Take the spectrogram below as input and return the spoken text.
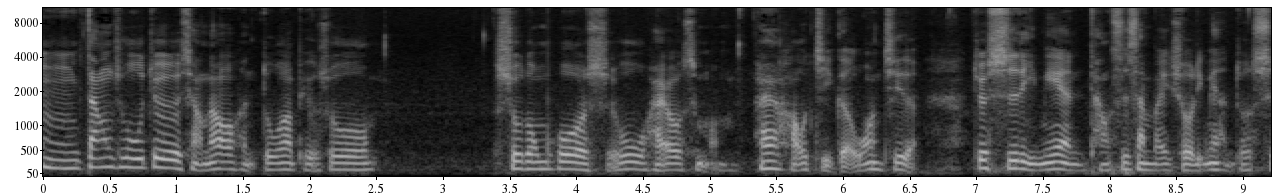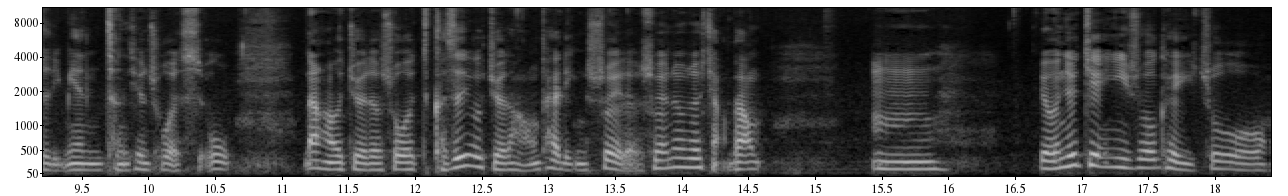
嗯，当初就想到很多啊，比如说苏东坡的食物，还有什么，还有好几个忘记了。就诗里面《唐诗三百首》里面很多诗里面呈现出的食物，那我觉得说，可是又觉得好像太零碎了，所以那时候想到。嗯，有人就建议说可以做，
